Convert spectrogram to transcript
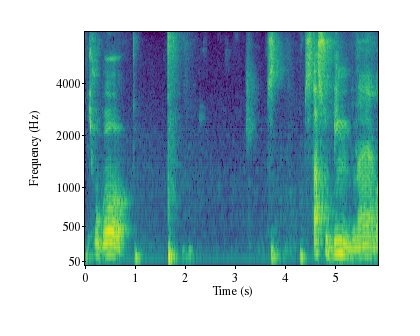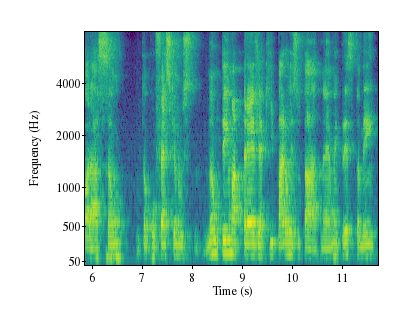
divulgou. Está subindo, né? Agora a ação. Então, confesso que eu não, não tenho uma prévia aqui para o resultado. né? É uma empresa também.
